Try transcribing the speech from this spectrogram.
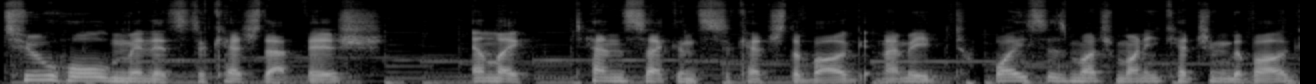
two whole minutes to catch that fish and like 10 seconds to catch the bug and I made twice as much money catching the bug.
